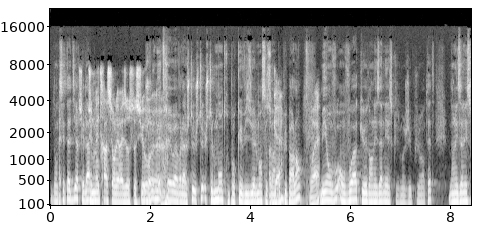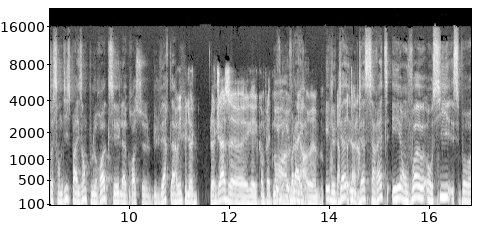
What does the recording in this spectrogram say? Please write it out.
Donc, c'est-à-dire que là, tu le mettras sur les réseaux sociaux je le euh, mettrai, ouais, voilà, je te, je, te, je te le montre pour que visuellement ça soit Ok. un peu plus parlant. ouais Mais on, voit- on voit que dans les années, excuse-moi, j'ai plus en tête, dans les années 70, par exemple, le rock, c'est la grosse euh, bulle verte là. ah oui puis le, le jazz euh, est complètement Et- et euh, voilà, euh, et le jazz, le jazz s'arrête et on voit aussi, c'est pour,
